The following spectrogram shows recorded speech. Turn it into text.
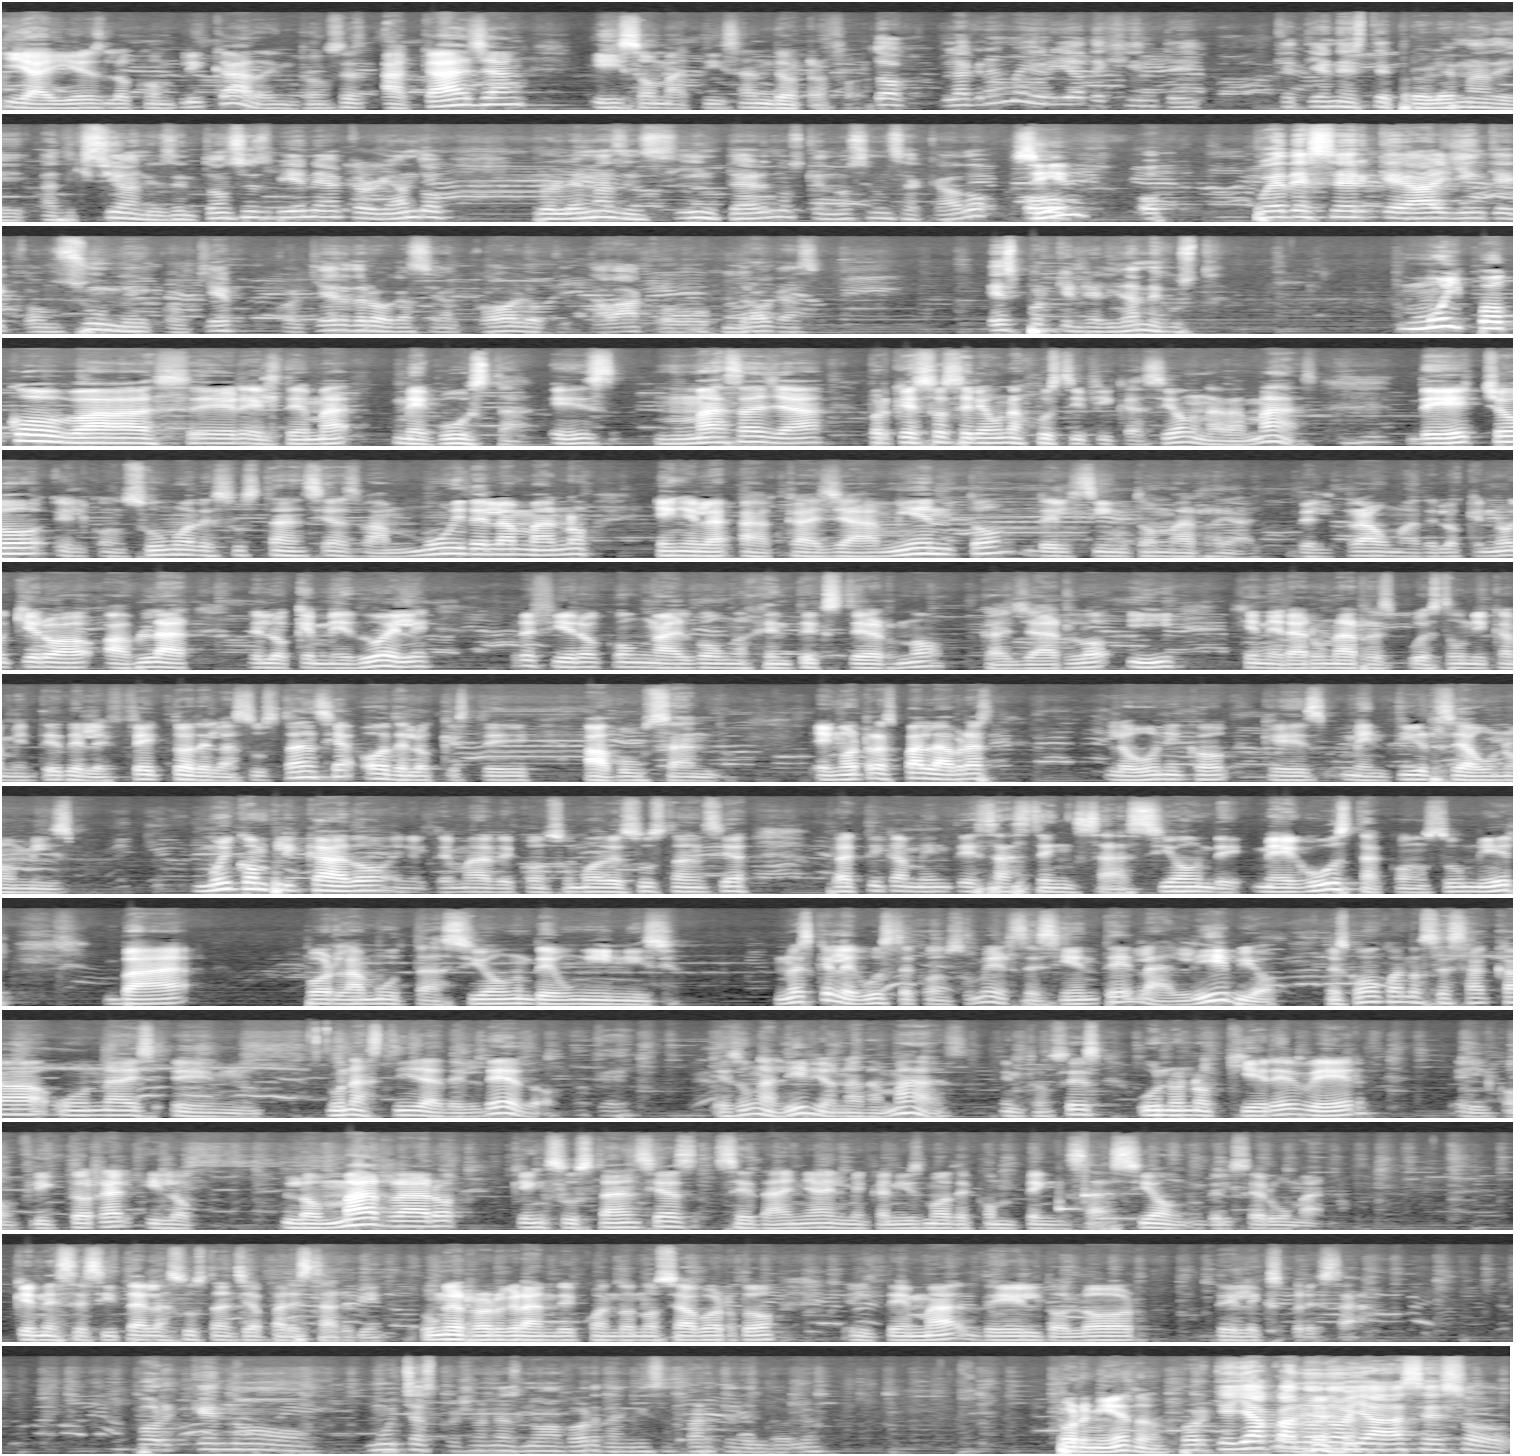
Y ahí es lo complicado. Entonces, acallan y somatizan de otra forma. Doc, la gran mayoría de gente que tiene este problema de adicciones, entonces viene acarreando problemas en sí internos que no se han sacado. Sí, O, puede ser que alguien que consume cualquier, cualquier droga, sea alcohol o tabaco o drogas, es porque en realidad me gusta. muy poco va a ser el tema me gusta. Es más allá, porque eso sería una justificación nada más. De hecho, el consumo de sustancias va muy de la mano en el acallamiento del síntoma real, del trauma, de lo que no quiero hablar, de lo que me duele. Prefiero con algo, un agente externo, callarlo y generar una respuesta únicamente del efecto de la sustancia o de lo que esté abusando. En otras palabras, lo único que es mentirse a uno mismo. Muy complicado en el tema de consumo de sustancias, prácticamente esa sensación de me gusta consumir va por la mutación de un inicio. No es que le guste consumir, se siente el alivio. Es como cuando se saca una, una astilla del dedo. Es un alivio nada más. Entonces uno no quiere ver el conflicto real y lo, lo más raro que en sustancias se daña el mecanismo de compensación del ser humano que necesita la sustancia para estar bien. Un error grande cuando no se abordó el tema del dolor, del expresar. ¿Por qué no muchas personas no abordan esa parte del dolor? Por miedo. Porque ya cuando uno ya hace eso,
